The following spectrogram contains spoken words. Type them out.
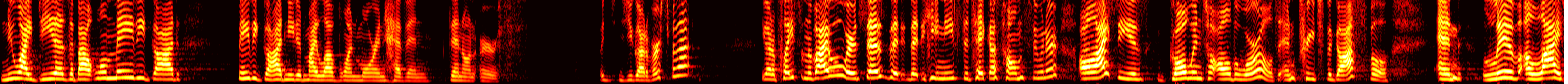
new ideas about, well, maybe God, maybe God needed my loved one more in heaven than on earth. You got a verse for that? You got a place in the Bible where it says that, that he needs to take us home sooner? All I see is go into all the world and preach the gospel and live a life.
